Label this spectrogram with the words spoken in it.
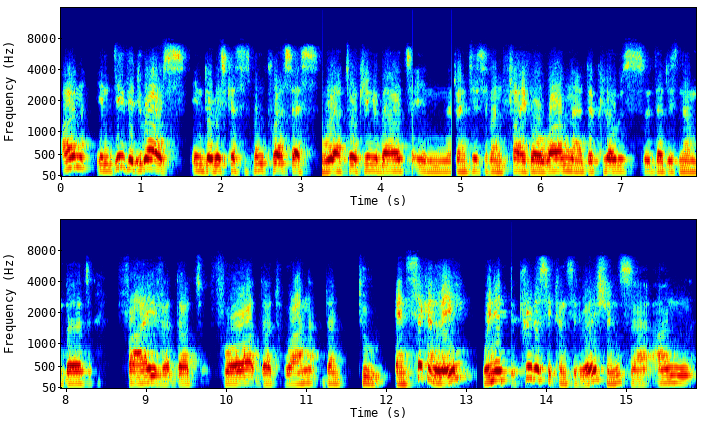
on individuals in the risk assessment process. We are talking about in 27701 uh, the clause that is numbered 5.4.1.2. And secondly, we need privacy considerations uh, on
